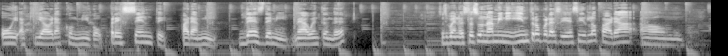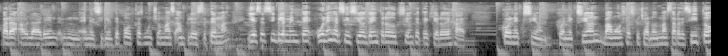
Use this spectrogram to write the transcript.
hoy, aquí, ahora conmigo, presente para mí, desde mí. ¿Me hago entender? Entonces, bueno, esto es una mini intro, por así decirlo, para, um, para hablar en, en, el siguiente podcast mucho más amplio de este tema. Y este es simplemente un ejercicio de introducción que te quiero dejar. Conexión, conexión. Vamos a escucharnos más tardecito.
